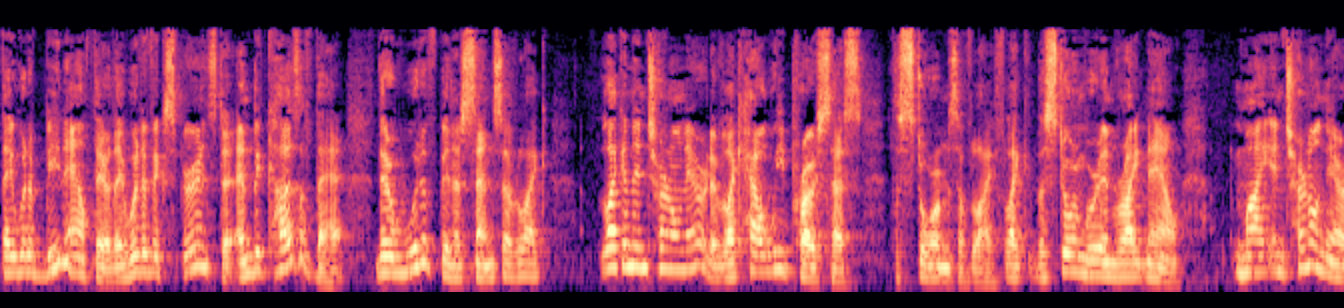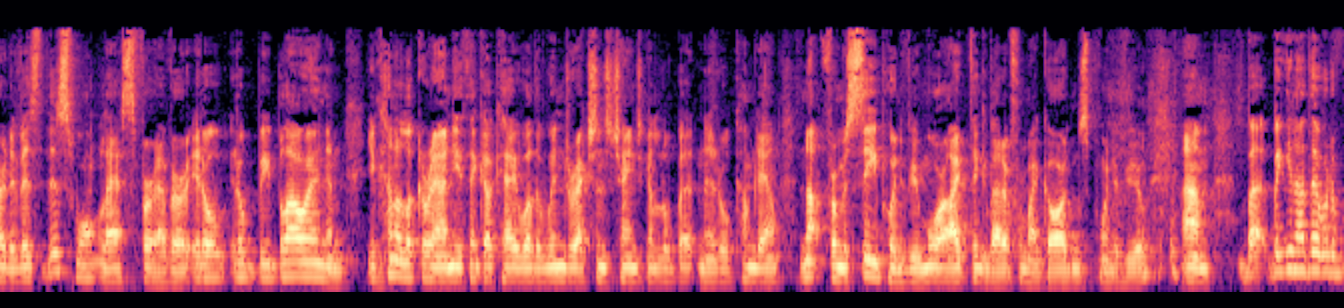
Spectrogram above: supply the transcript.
they would have been out there. They would have experienced it. And because of that, there would have been a sense of like like an internal narrative, like how we process the storms of life. Like the storm we're in right now my internal narrative is this won't last forever. It'll it'll be blowing, and you kind of look around. And you think, okay, well the wind direction's changing a little bit, and it'll come down. Not from a sea point of view, more I think about it from my garden's point of view. Um, but but you know there would have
